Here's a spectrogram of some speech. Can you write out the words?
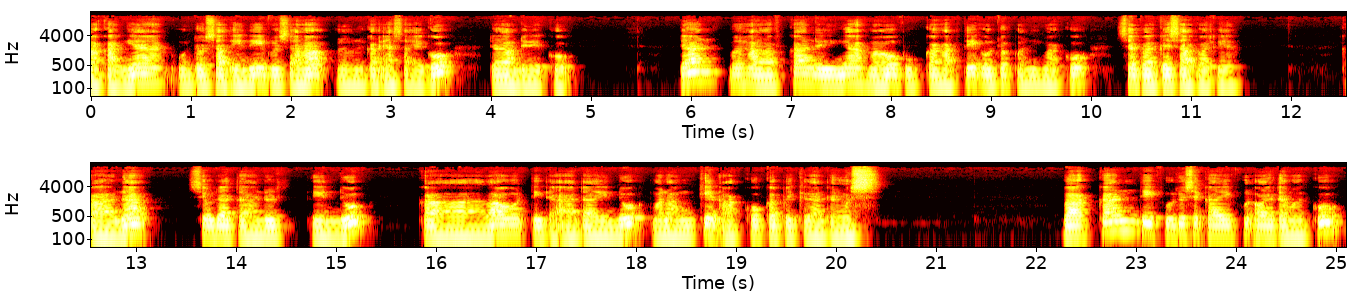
Makanya untuk saat ini berusaha menurunkan rasa ego dalam diriku dan mengharapkan dirinya mau buka hati untuk menerimaku sebagai sahabatnya. Karena sudah terlanjur rindu, kalau tidak ada rindu, mana mungkin aku kepikiran terus. Bahkan diputus sekalipun oleh temanku,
